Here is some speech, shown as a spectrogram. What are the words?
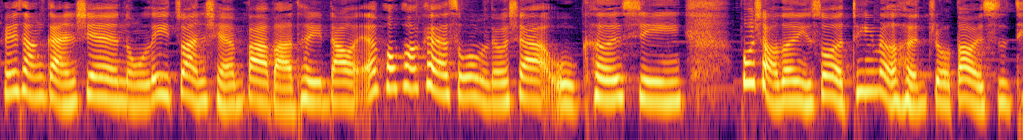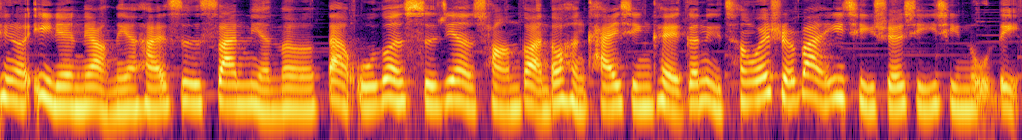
非常感谢努力赚钱爸爸特意到 Apple Podcast 为我们留下五颗星。不晓得你说的听了很久，到底是听了一年、两年还是三年呢？但无论时间的长短，都很开心可以跟你成为学伴，一起学习，一起努力。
